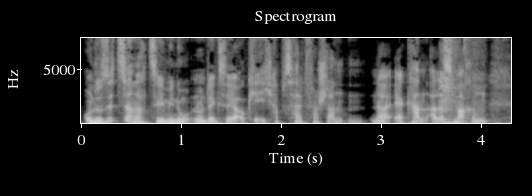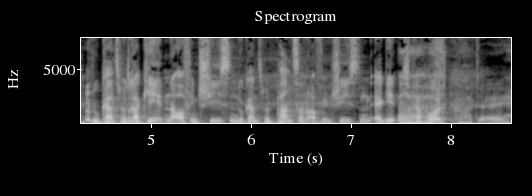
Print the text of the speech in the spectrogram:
und du sitzt da nach 10 Minuten und denkst dir ja, okay, ich hab's halt verstanden. Ne? Er kann alles machen, du kannst mit Raketen auf ihn schießen, du kannst mit Panzern auf ihn schießen, er geht nicht Ach kaputt. Gott, ey.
